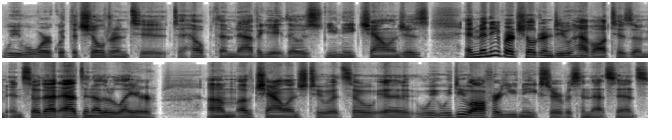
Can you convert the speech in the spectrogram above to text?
we will work with the children to, to help them navigate those unique challenges. And many of our children do have autism, and so that adds another layer um, of challenge to it. So uh, we, we do offer unique service in that sense.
